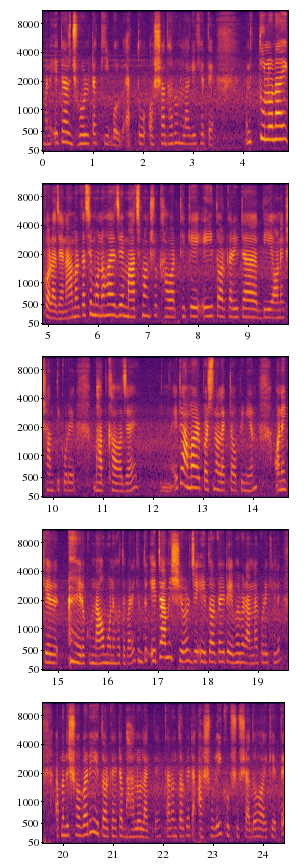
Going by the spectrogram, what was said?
মানে এটার ঝোলটা কি বলব, এত অসাধারণ লাগে খেতে। মানে তুলনাই করা যায় না। আমার কাছে মনে হয় যে মাছ, মাংস খাওয়ার থেকে এই তরকারিটা দিয়ে অনেক শান্তি করে ভাত খাওয়া যায়। এটা আমার পার্সোনাল একটা অপিনিয়ন অনেকের এরকম নাও মনে হতে পারে। কিন্তু এটা আমি শিওর যে এই তরকারিটা এভাবে রান্না করে খেলে আপনাদের সবারই এই তরকারিটা ভালো লাগবে। কারণ তরকারিটা আসলেই খুব সুস্বাদু হয় খেতে।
